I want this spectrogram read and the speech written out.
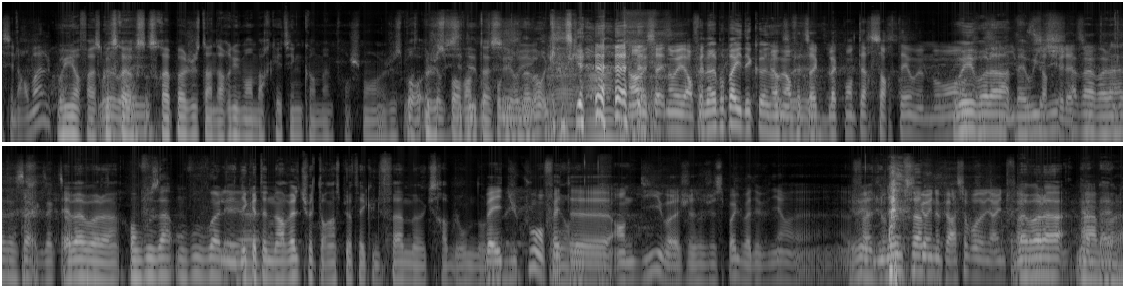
c'est normal, quoi. Oui, enfin, est-ce que Ouais, ce, serait, ce serait pas juste un argument marketing quand même, franchement, juste pour, juste pour si vendre ta série, que- non, mais ça- non, mais en fait, Ça n'arrive pas, il déconne. non, mais hein, en fait, c'est- vrai que Black Panther sortait au même moment. Oui, suis voilà, bah oui. Ah bah voilà, c'est ça, Et exactement. bah voilà. On vous, a, on vous voit les. Dès euh, Captain Marvel, tu vas te inspirer avec une femme euh, qui sera blonde. dans Bah, et du coup, en fait, euh, Andy, voilà, je, je spoil, va devenir. euh, Oui, enfin, une femme. opération pour devenir une femme. bah voilà. Ah, Ah, bah voilà.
